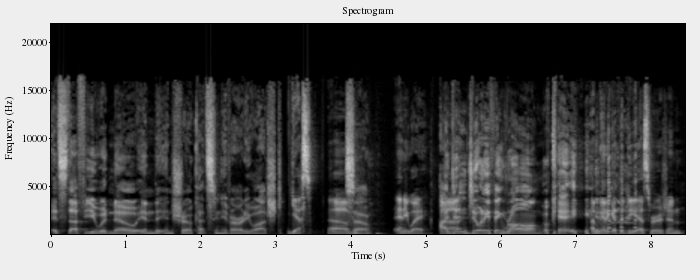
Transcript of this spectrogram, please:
It's stuff you would know in the intro cutscene you've already watched. Yes. Um, So anyway, I uh, didn't do anything wrong, okay? I'm gonna get the DS version.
